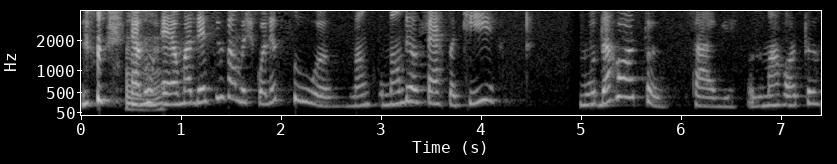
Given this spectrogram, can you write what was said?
É, Uhum. no- é uma decisão, uma escolha sua. Não, não deu certo aqui, muda a rota, sabe? Usa uma rota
